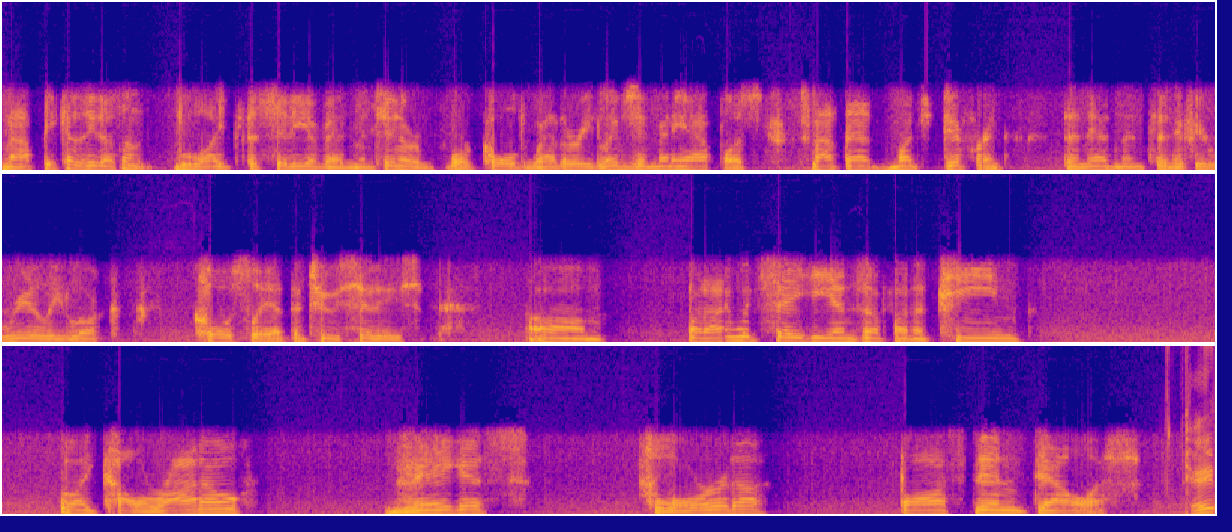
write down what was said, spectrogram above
not because he doesn't like the city of Edmonton or, or cold weather. He lives in Minneapolis. It's not that much different than Edmonton if you really look closely at the two cities. Um, but I would say he ends up on a team like Colorado, Vegas, Florida, Boston, Dallas. Okay.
